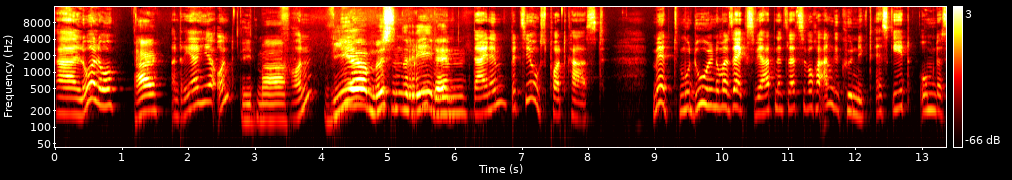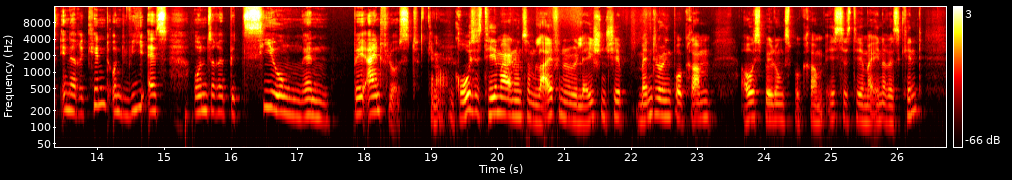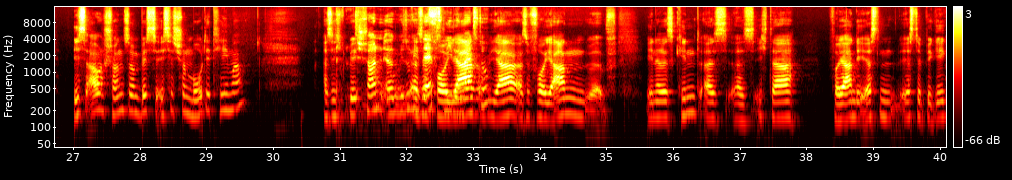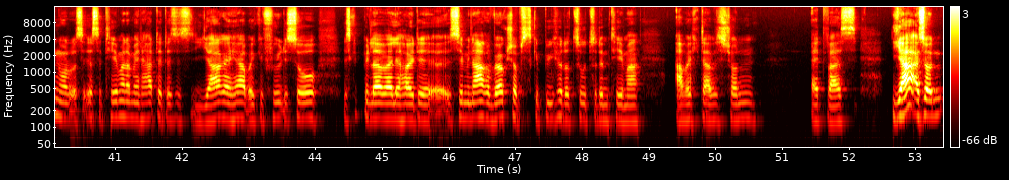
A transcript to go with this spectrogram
Hallo, hallo. Hi, Andrea hier und Dietmar. von Wir müssen reden. deinem Beziehungspodcast mit Modul Nummer 6. Wir hatten es letzte Woche angekündigt. Es geht um das innere Kind und wie es unsere Beziehungen beeinflusst. Genau, ein großes Thema in unserem Life and Relationship Mentoring Programm, Ausbildungsprogramm ist das Thema inneres Kind. Ist auch schon so ein bisschen, ist es schon Modethema? Also ich bin Schon irgendwie so wie also vor meinst Jahren, du? ja, also vor Jahren äh, inneres Kind, als, als ich da vor Jahren die ersten, erste Begegnung oder das erste Thema damit hatte, das ist Jahre her, aber gefühlt ist so, es gibt mittlerweile heute äh, Seminare, Workshops, es gibt Bücher dazu zu dem Thema, aber ich glaube, es ist schon etwas, ja, also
